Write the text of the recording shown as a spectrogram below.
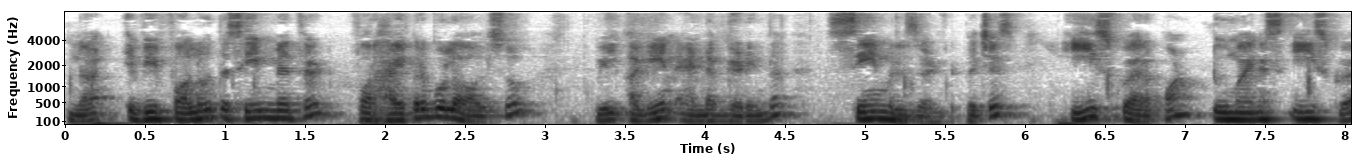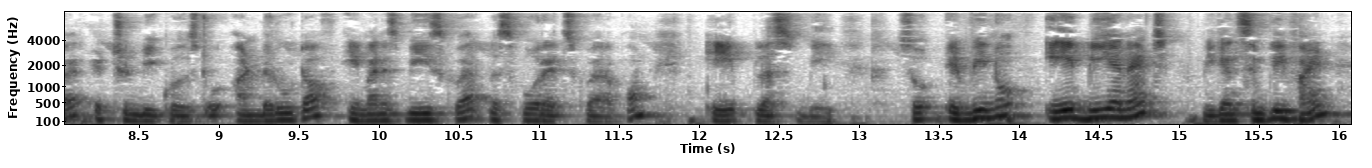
Now if we follow the same method for hyperbola also we'll again end up getting the same result which is e square upon 2 minus e square. It should be equals to under root of a minus b square plus 4h square upon a plus b so if we know A, B and H, we can simply find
